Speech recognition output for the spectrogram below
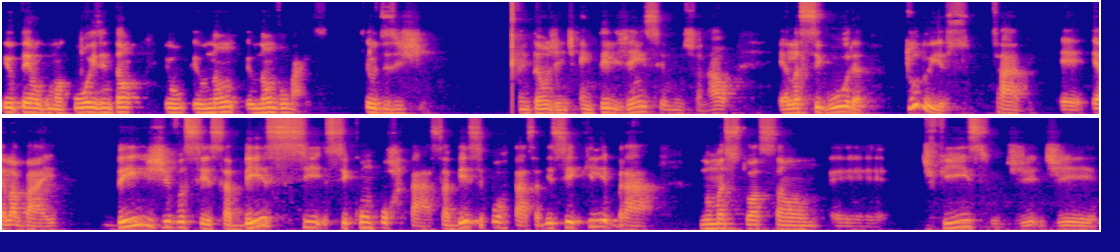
Eu tenho alguma coisa. Então, eu, eu, não, eu não vou mais. Eu desisti. Então, gente, a inteligência emocional, ela segura tudo isso, sabe? É, ela vai desde você saber se, se comportar, saber se portar, saber se equilibrar numa situação é, difícil, de, de,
